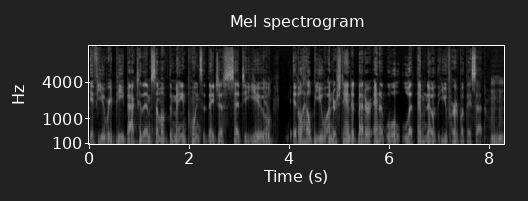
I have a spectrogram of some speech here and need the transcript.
if you repeat back to them some of the main points that they just said to you, it'll help you understand it better and it will let them know that you've heard what they said. hmm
